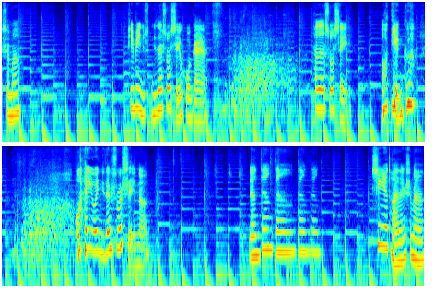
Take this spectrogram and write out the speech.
什么？皮皮，你你在说谁活该啊？他在说谁？哦，点歌，我还以为你在说谁呢。当当当当当，信乐团的是吗？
